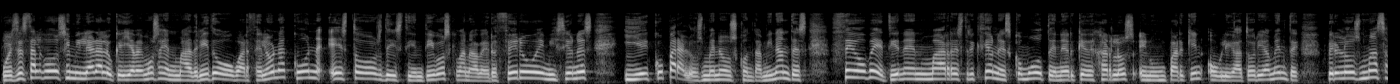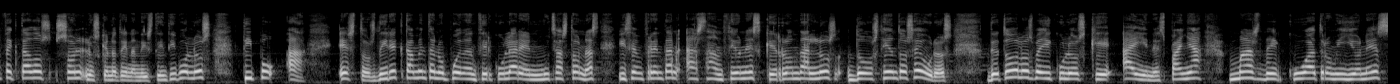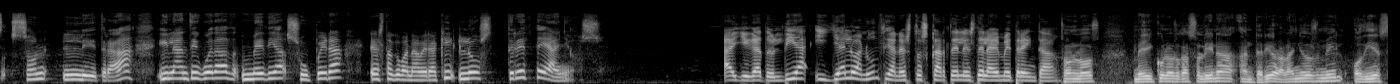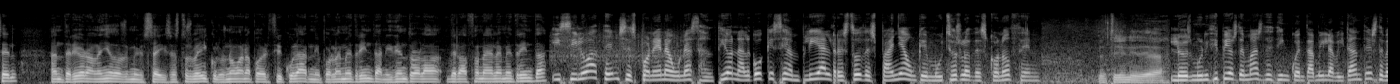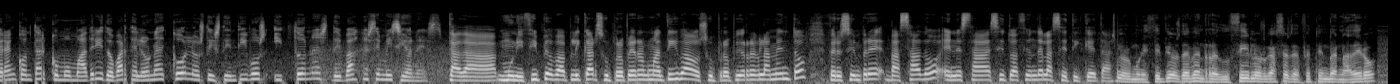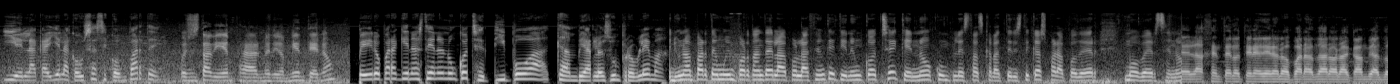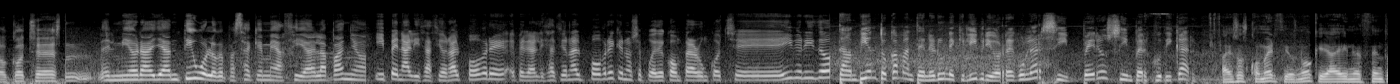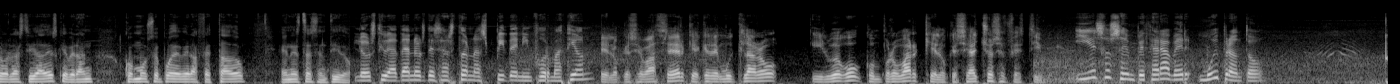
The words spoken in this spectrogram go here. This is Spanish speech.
Pues es algo similar a lo que ya vemos en Madrid o Barcelona con estos distintivos que van a haber cero emisiones y eco para los menos contaminantes. COB tienen más restricciones como tener que dejarlos en un parking obligatoriamente, pero los más afectados son los que no tienen distintivo, los tipo A. Estos directamente no pueden circular en muchas zonas y se enfrentan a sanciones que rondan los 200 euros. De todos los vehículos que hay en España, más de 4 millones son letra A y la antigüedad edad media supera esto que van a ver aquí, los 13 años. Ha llegado el día y ya lo anuncian estos carteles de la M30. Son los vehículos gasolina anterior al año 2000 o diésel anterior al año 2006. Estos vehículos no van a poder circular ni por la M30 ni dentro de la, de la, zona de la M30. Y si lo hacen, se exponen a una sanción, algo que se amplía al resto de España, aunque muchos lo desconocen. No tenía ni idea. Los municipios de más de 50.000 habitantes deberán contar como Madrid o Barcelona con los distintivos y zonas de bajas emisiones. Cada municipio va a aplicar su propia normativa o su propio reglamento, pero siempre basado en esta situación de las etiquetas. Los municipios deben reducir los gases de efecto invernadero. Y en la calle la causa se comparte. Pues está bien para el medio ambiente, ¿no? Pero para quienes tienen un coche tipo A, cambiarlo es un problema. Hay una parte muy importante de la población que tiene un coche que no cumple estas características para poder moverse. ¿no? La gente no tiene dinero para andar ahora cambiando coches. El mío era ya antiguo, lo que pasa es que me hacía el apaño. Y penalización al pobre, penalización al pobre que no se puede comprar un coche híbrido. También toca mantener un equilibrio regular, sí, pero sin perjudicar. A esos comercios ¿no? que hay en el centro de las ciudades que verán cómo se puede ver afectado en este sentido. Los ciudadanos de esas zonas piden información. Eh, lo que se va a hacer, que quede muy claro y luego comprobar que lo que se ha hecho es efectivo. Y eso se empezará a ver muy pronto.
